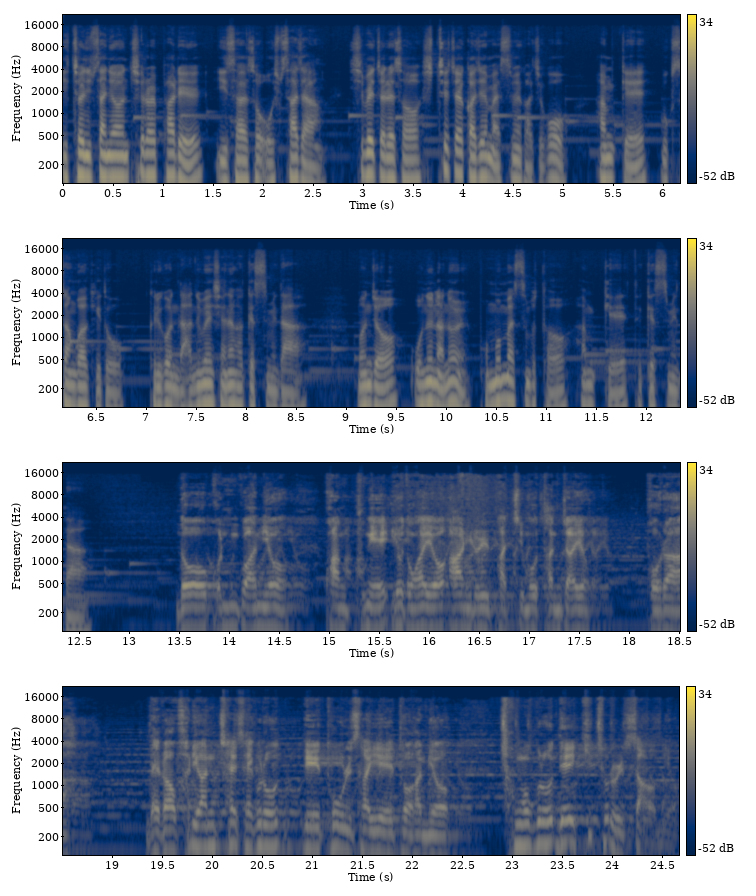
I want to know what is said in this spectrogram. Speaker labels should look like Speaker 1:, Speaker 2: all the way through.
Speaker 1: 2024년 7월 8일 이사에서 54장 11절에서 17절까지의 말씀을 가지고 함께 묵상과 기도 그리고 나눔의 시간을 갖겠습니다. 먼저 오늘 나눌 본문 말씀부터 함께 듣겠습니다.
Speaker 2: 너 곤고하며 광풍에 요동하여 안위를 받지 못한 자여 보라 내가 화려한 채색으로 내돌 사이에 더하며 청옥으로 내 기초를 쌓으며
